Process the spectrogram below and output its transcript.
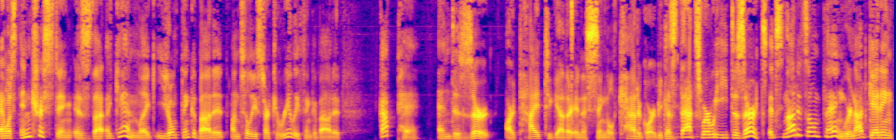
And what's interesting is that again, like you don't think about it until you start to really think about it. Cafe and dessert are tied together in a single category because that's where we eat desserts. It's not its own thing. We're not getting,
